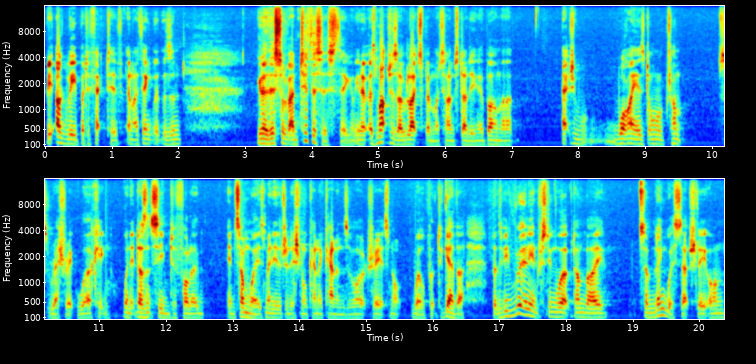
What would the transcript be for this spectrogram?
be ugly but effective. And I think that there's an, you know, this sort of antithesis thing. You know, as much as I would like to spend my time studying Obama, actually, why is Donald Trump's rhetoric working when it doesn't seem to follow, in some ways, many of the traditional kind of canons of oratory? It's not well put together. But there's been really interesting work done by some linguists, actually, on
